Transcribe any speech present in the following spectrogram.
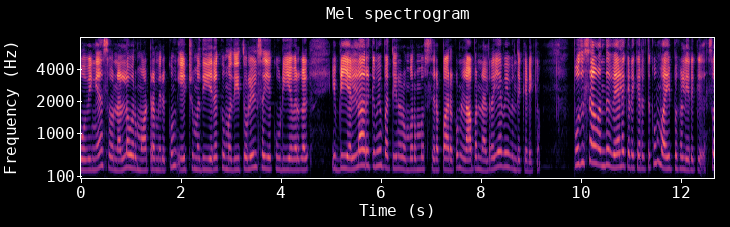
போவீங்க. ஸோ நல்ல ஒரு மாற்றம் இருக்கும். ஏற்றுமதி இறக்குமதி தொழில் செய்யக்கூடியவர்கள் இப்படி எல்லாருக்குமே பார்த்தீங்கன்னா ரொம்ப ரொம்ப சிறப்பாக இருக்கும். லாபம் நிறையவே வந்து கிடைக்கும். புதுசாக வந்து வேலை கிடைக்கிறதுக்கும் வாய்ப்புகள் இருக்குது ஸோ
